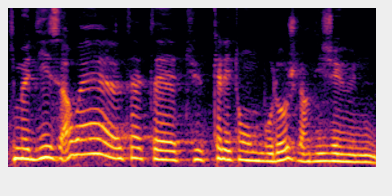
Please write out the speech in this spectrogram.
qui me disent ah ouais tu, quel est ton boulot? Je leur dis j'ai une,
